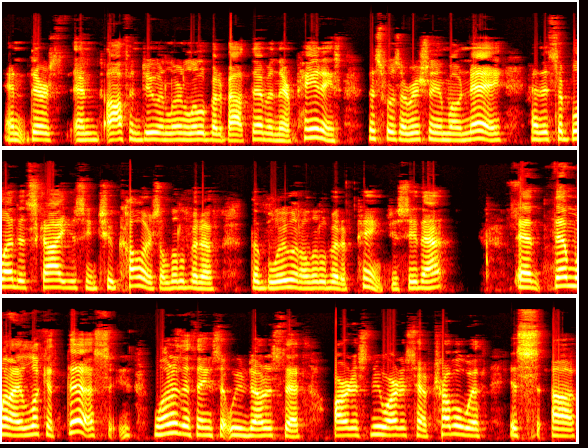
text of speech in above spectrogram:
and there's and often do and learn a little bit about them and their paintings. This was originally a Monet, and it's a blended sky using two colors, a little bit of the blue and a little bit of pink. Do you see that? And then when I look at this, one of the things that we've noticed that artists, new artists have trouble with is, uh,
